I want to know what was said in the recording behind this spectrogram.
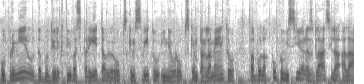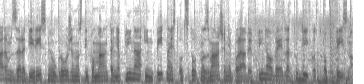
V primeru, da bo direktiva sprejeta v Evropskem svetu in Evropskem parlamentu, pa bo lahko komisija razglasila alarm zaradi resne ogroženosti pomankanja plina in 15-odstotno zmanjšanje porabe plina uvedla tudi kot obvezno.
